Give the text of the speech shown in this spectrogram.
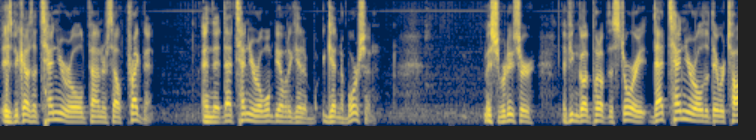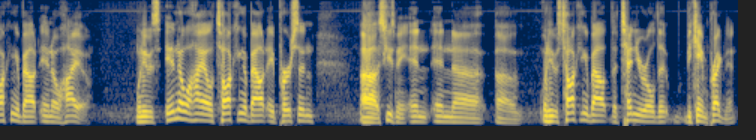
is because a 10 year old found herself pregnant and that that 10 year old won't be able to get, a, get an abortion. Mr. Producer, if you can go and put up the story, that 10 year old that they were talking about in Ohio, when he was in Ohio talking about a person, uh, excuse me, in, in, uh, uh, when he was talking about the 10 year old that became pregnant,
